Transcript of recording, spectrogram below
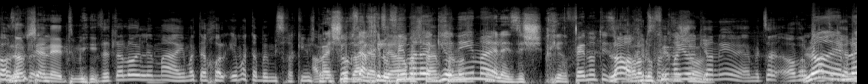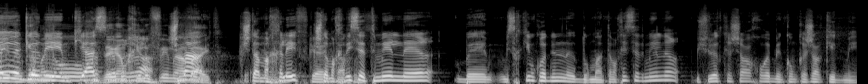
לא זה- משנה את מי. זה תלוי למה, אם אתה יכול, אם אתה במשחקים שאתה אבל שוב, מסוגל זה לייצר החילופים הלא הגיוניים. האלה, זה ש- חירפן אותי, זה לא, כבר לא משחק החילופים היו ראשון. הגיוניים, הם מצד- אבל לא, הם לא היו הגיוניים, היו כי אז- זה גם. חילופים מהבית. כשאתה מחליף, כן, כשאתה מכניס. את מילנר, במשחקים קודמים לדוגמה, אתה מכניס את מילנר בשביל להיות קשר אחורי במקום קשר קדמי.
